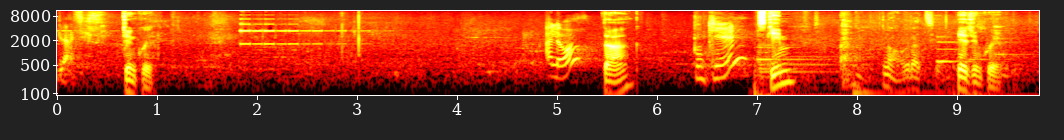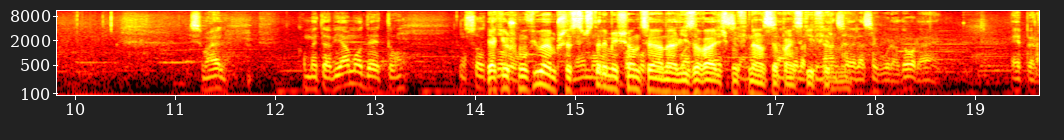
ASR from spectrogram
gracias. Dziękuję. ¿Aló? Tak? ¿Con quién? Z kim? No, grazie. Nie, dziękuję. Ismael, come abbiamo detto, nosotros Jak już mówiłem, przez tenemos cztery miesiące poco analizowaliśmy finanse analizando pańskiej firmy. aseguradora, eh.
